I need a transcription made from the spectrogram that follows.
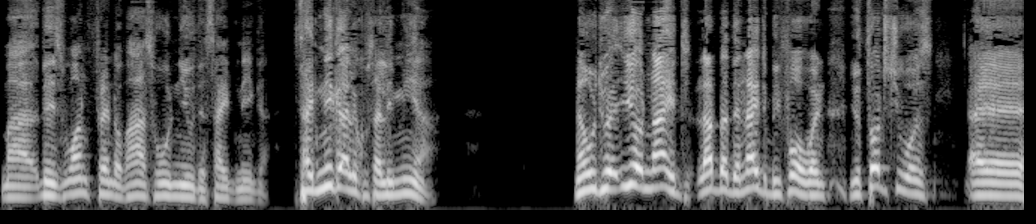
my, there's one friend of ours who knew the side nigga. Side nigga alikusalimia. Na ujue hiyo night labda the night before when you thought she was uh,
